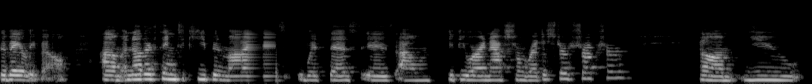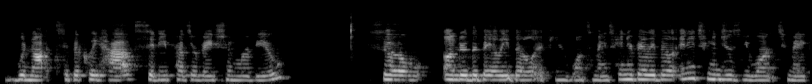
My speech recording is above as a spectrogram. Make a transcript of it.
the Bailey bill. Um, another thing to keep in mind with this is um, if you are a national register structure, um, you would not typically have city preservation review. So under the Bailey bill, if you want to maintain your Bailey bill, any changes you want to make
